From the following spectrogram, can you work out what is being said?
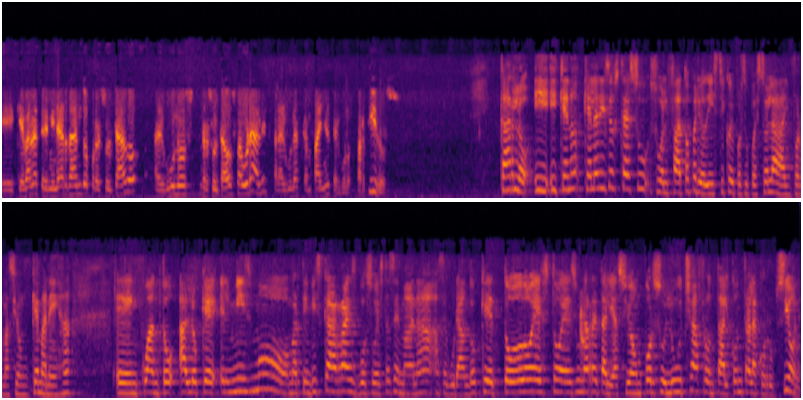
eh, que van a terminar dando por resultado algunos resultados favorables para algunas campañas de algunos partidos. Carlos, ¿y, qué, no, qué, le dice usted su olfato periodístico y por supuesto la información que maneja en cuanto a lo que el mismo Martín Vizcarra esbozó esta semana asegurando que todo esto es una retaliación por su lucha frontal contra la corrupción.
